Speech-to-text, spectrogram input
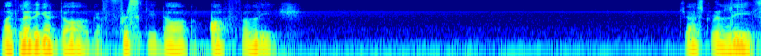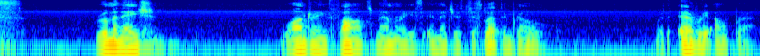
Like letting a dog, a frisky dog, off the leash. Just release rumination, wandering thoughts, memories, images. Just let them go with every out breath.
